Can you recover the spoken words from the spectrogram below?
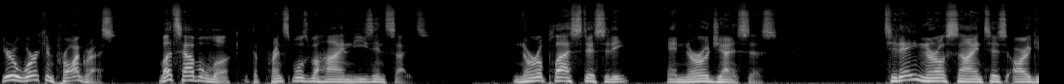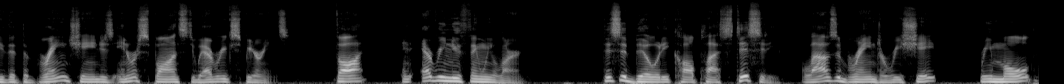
You're a work in progress. Let's have a look at the principles behind these insights neuroplasticity and neurogenesis. Today, neuroscientists argue that the brain changes in response to every experience, thought, and every new thing we learn. This ability, called plasticity, allows the brain to reshape, remold,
